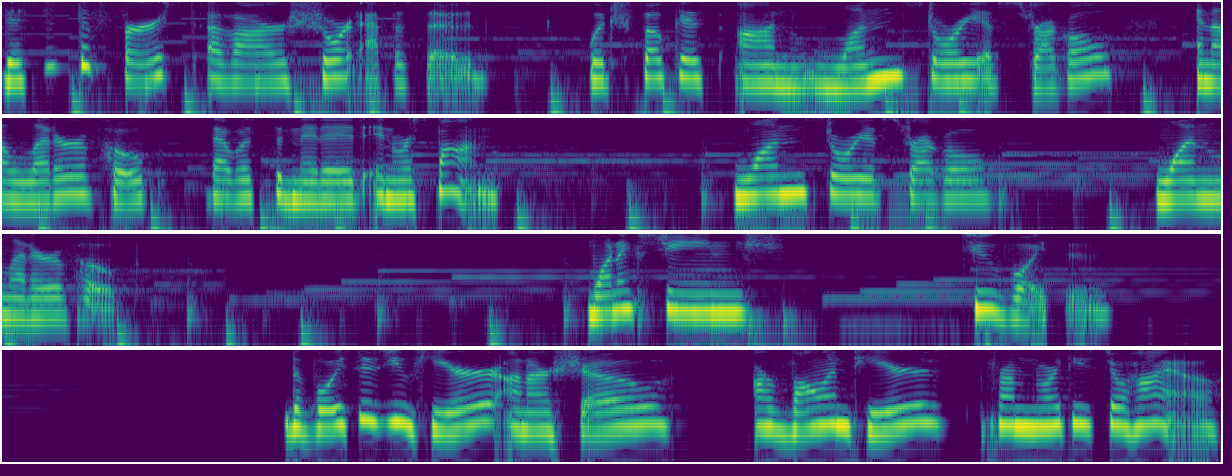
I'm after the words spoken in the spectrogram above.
This is the first of our short episodes, which focus on one story of struggle and a letter of hope that was submitted in response. One story of struggle, one letter of hope one exchange, two voices. The voices you hear on our show are volunteers from Northeast Ohio.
